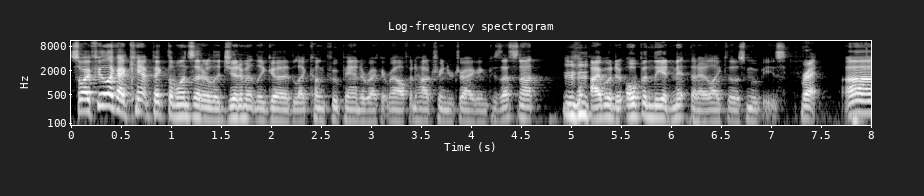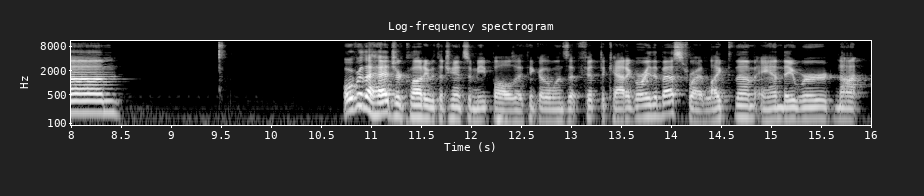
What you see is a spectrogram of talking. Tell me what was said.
So I feel like I can't pick the ones that are legitimately good, like Kung Fu Panda, Wreck It Ralph, and How to Train Your Dragon, because that's not. Mm-hmm. I would openly admit that I liked those movies. Right. Um, Over the Hedge or Cloudy with a Chance of Meatballs, I think are the ones that fit the category the best, where I liked them and they were not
